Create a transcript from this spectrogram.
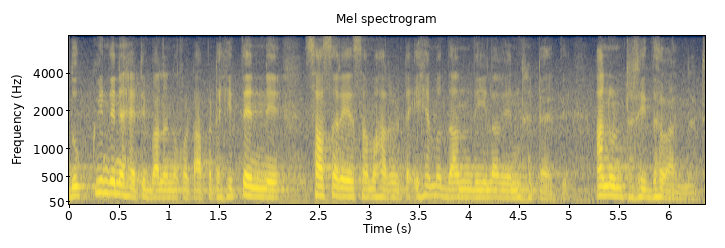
දුක් විඳින හැටි බලනකොට අපට හිතෙන්නේ සසරේ සමහර විට එහෙම දන් දීලා වෙන්නට ඇති. අනුන්ට රිදවන්නට.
